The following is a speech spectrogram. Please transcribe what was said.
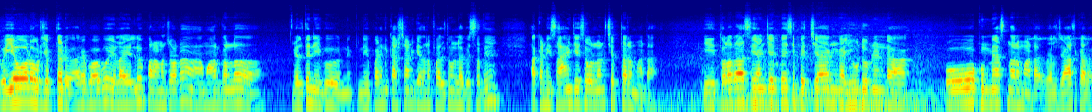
వెయ్యేవాడు ఒకటి చెప్తాడు. అరే బాబు ఇలా వెళ్ళు పలానా చోట ఆ మార్గంలో వెళ్తే నీకు నీ పడిన కష్టానికి ఏదైనా ఫలితం లభిస్తుంది అక్కడ నీ సాయం చేసేవాళ్ళని చెప్తారన్నమాట. ఈ తులరాశి అని చెప్పేసి ప్రత్యేకంగా యూట్యూబ్ నిండా ఓ కుమ్మేస్తున్నారన్నమాట వీళ్ళ జాతకాలు.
